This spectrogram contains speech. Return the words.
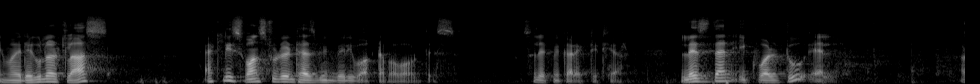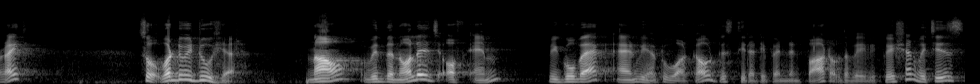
in my regular class at least one student has been very worked up about this. So let me correct it here less than equal to L alright. So what do we do here? Now with the knowledge of m we go back and we have to work out this theta dependent part of the wave equation which is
